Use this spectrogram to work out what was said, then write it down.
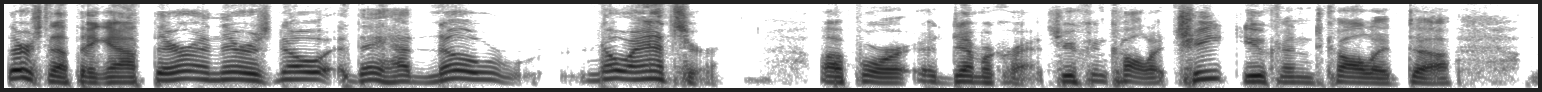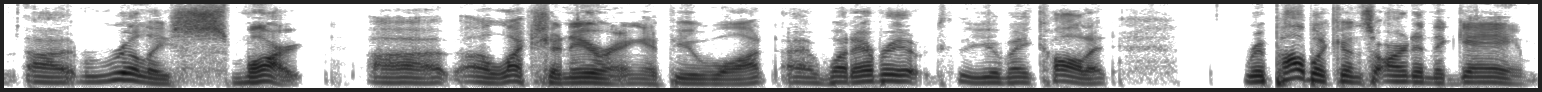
There's nothing out there, and there is no. They had no no answer uh, for Democrats. You can call it cheat. You can call it uh, uh really smart uh, electioneering, if you want, uh, whatever you may call it. Republicans aren't in the game.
